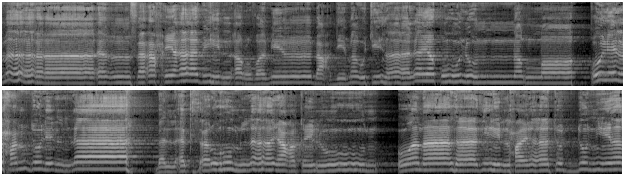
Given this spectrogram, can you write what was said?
ماء فأحيا به الأرض من بعد موتها ليقولن الله قل الحمد لله بل أكثرهم لا يعقلون وما هذه الحياة الدنيا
